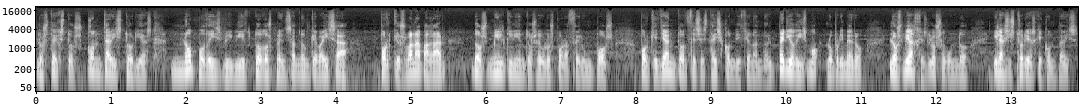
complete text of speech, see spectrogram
los textos, contar historias. No podéis vivir todos pensando en que vais a, porque os van a pagar 2.500 euros por hacer un post, porque ya entonces estáis condicionando el periodismo, lo primero, los viajes, lo segundo, y las historias que contáis.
